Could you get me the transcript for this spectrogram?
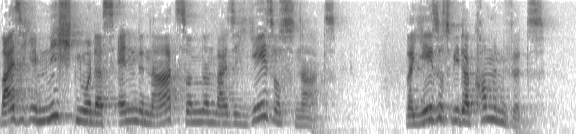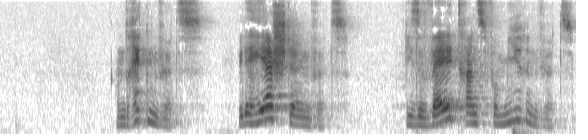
weil sich eben nicht nur das Ende naht, sondern weil sich Jesus naht, weil Jesus wieder kommen wird und retten wird, wiederherstellen wird diese Welt transformieren wird.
